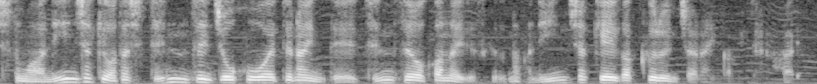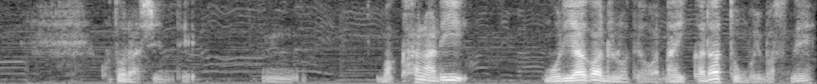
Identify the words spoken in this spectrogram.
ちょっとまあ忍者系私全然情報を得てないんで、全然わかんないですけど、なんか忍者系が来るんじゃないかみたいな、はい、ことらしいんで、うん。まあかなり盛り上がるのではないかなと思いますね。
